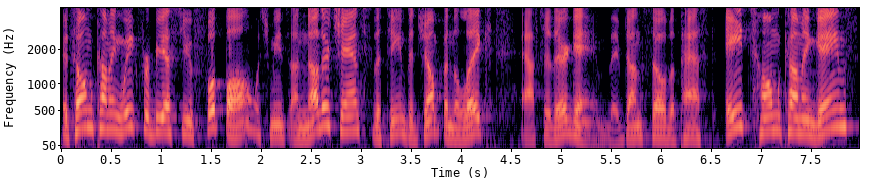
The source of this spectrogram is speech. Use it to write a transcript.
It's homecoming week for BSU football, which means another chance for the team to jump in the lake after their game. They've done so the past eight homecoming games,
